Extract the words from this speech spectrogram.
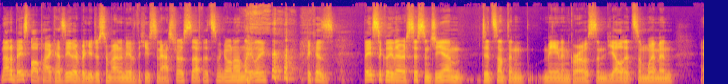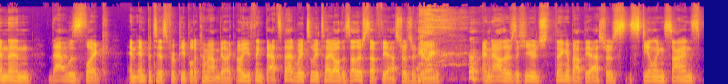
not a baseball podcast either. But you just reminded me of the Houston Astros stuff that's been going on lately, because basically their assistant GM did something mean and gross and yelled at some women, and then that was like an impetus for people to come out and be like, "Oh, you think that's bad? Wait till we tell you all this other stuff the Astros are doing." and now there's a huge thing about the Astros stealing signs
